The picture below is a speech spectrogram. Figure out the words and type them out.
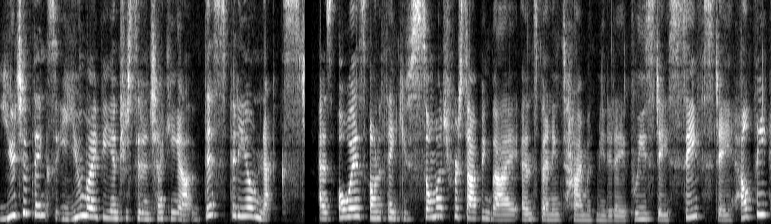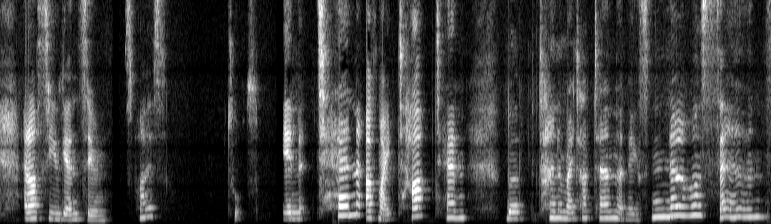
YouTube thinks you might be interested in checking out this video next. As always, I want to thank you so much for stopping by and spending time with me today. Please stay safe, stay healthy, and I'll see you again soon. Supplies, tools. In 10 of my top 10, but 10 of my top 10, that makes no sense.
